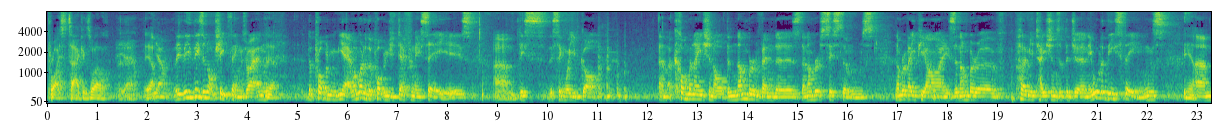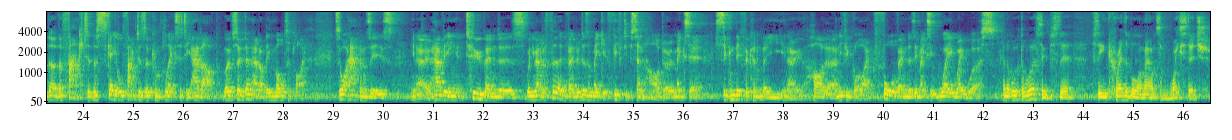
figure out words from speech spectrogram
price tag as well. Yeah. Yeah. Yeah. These, these are not cheap things, right? And Yeah. the problem, yeah, well, one of the problems you definitely see is um, this this thing where you've got um, a combination of the number of vendors, the number of systems, number of APIs, the number of permutations of the journey, all of these things. Yeah. Um, the the factor, the scale factors of complexity add up. Well, so don't add up; they multiply. So what happens is, you know, having two vendors, when you add a third vendor, it doesn't make it 50% harder, it makes it significantly, you know, harder. And if you've got like four vendors, it makes it way, way worse. And the, the worst thing is just the just the incredible amounts of wastage,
